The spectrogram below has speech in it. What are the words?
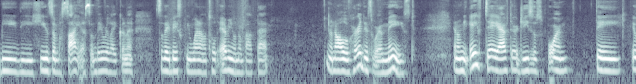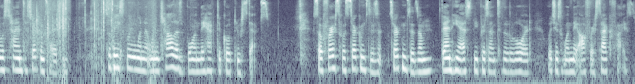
be the he is the messiah so they were like gonna so they basically went out and told everyone about that. And all who heard this were amazed. And on the eighth day after jesus was born they it was time to circumcise him. So basically when a, when a child is born they have to go through steps. So first was circumcision, circumcision, then he has to be presented to the Lord, which is when they offer sacrifice.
